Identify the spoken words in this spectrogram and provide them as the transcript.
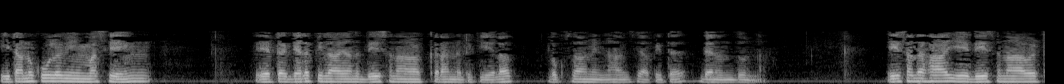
ඊට අනුකූල වීම වශයෙන් එයට ගැළපීලා යන දේශනාවක් කරන්නට කියලා ලොකු ස්වාමීන් වහන්සේ අපිට දැනුම් දුන්නා. ඒ සඳහායි මේ දේශනාවට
